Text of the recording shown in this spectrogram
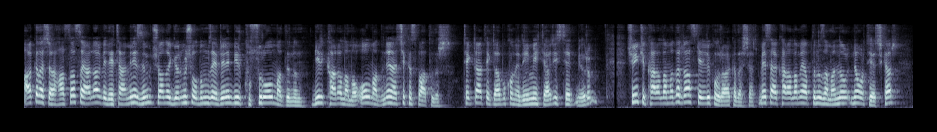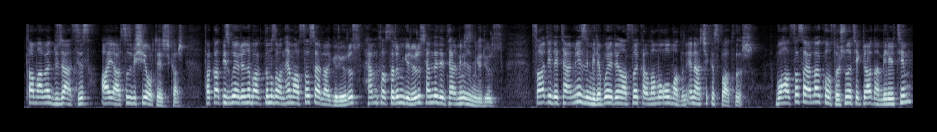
Arkadaşlar hassas ayarlar ve determinizm şu anda görmüş olduğumuz evrenin bir kusur olmadığının, bir karalama olmadığının en açık ispatıdır. Tekrar tekrar bu konuya değinme ihtiyacı hissetmiyorum. Çünkü karalamada rastgelelik olur arkadaşlar. Mesela karalama yaptığınız zaman ne ortaya çıkar? Tamamen düzensiz, ayarsız bir şey ortaya çıkar. Fakat biz bu evrene baktığımız zaman hem hassas ayarlar görüyoruz, hem tasarım görüyoruz, hem de determinizm görüyoruz. Sadece determinizm bile bu evrenin aslında karalama olmadığının en açık ispatıdır. Bu hassas ayarlar konusunda şunu da tekrardan belirteyim.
